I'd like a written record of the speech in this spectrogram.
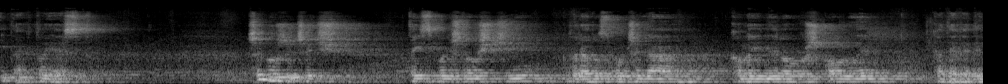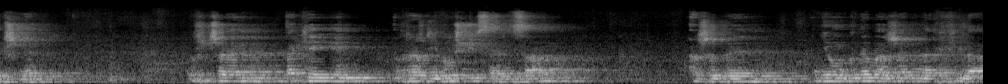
I tak to jest. Czego życzyć tej społeczności, która rozpoczyna kolejny rok szkolny, katechetyczny? Życzę takiej wrażliwości serca, ażeby nie umknęła żadna chwila,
